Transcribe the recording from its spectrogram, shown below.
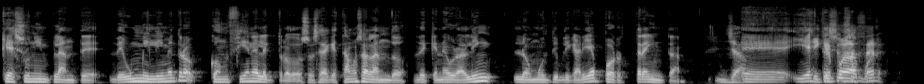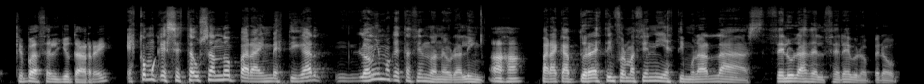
que es un implante de un milímetro con 100 electrodos. O sea que estamos hablando de que Neuralink lo multiplicaría por 30. Ya. Eh, y ¿Y este qué se puede hacer? ¿Qué puede hacer el Utah Ray? Es como que se está usando para investigar lo mismo que está haciendo Neuralink, Ajá. para capturar esta información y estimular las células del cerebro, pero,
